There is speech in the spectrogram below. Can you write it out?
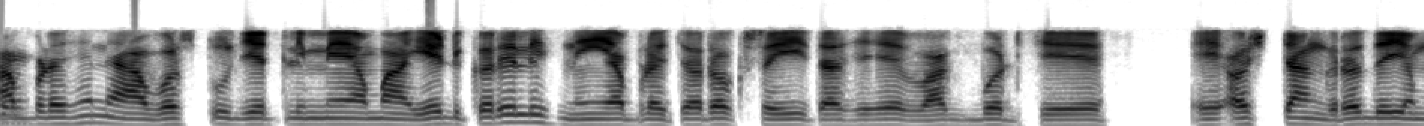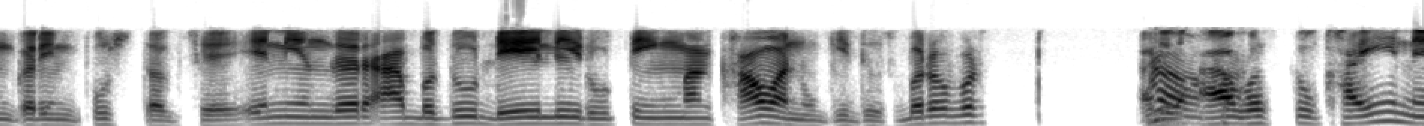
આપણે છે ને આ વસ્તુ જેટલી મેં આમાં એડ કરેલી છે ને એ આપણે ચરક સંહિતા છે વાઘભટ છે એ અષ્ટાંગ હૃદયમ કરીને પુસ્તક છે એની અંદર આ બધું ડેઈલી રૂટીનમાં ખાવાનું કીધું છે. બરોબર? એટલે આ વસ્તુ વસ્તુ ખાઈને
